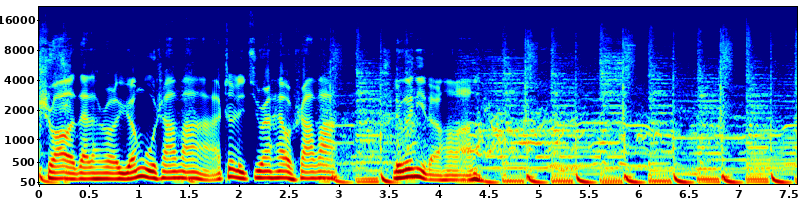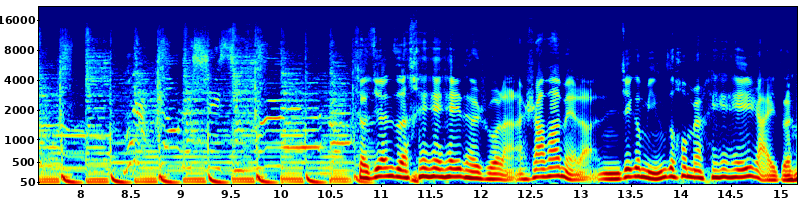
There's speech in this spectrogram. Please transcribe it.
十八我在，他说远古沙发啊，这里居然还有沙发，留给你的好吗？小娟子嘿嘿嘿，他说了沙发没了，你这个名字后面嘿嘿嘿啥意思？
